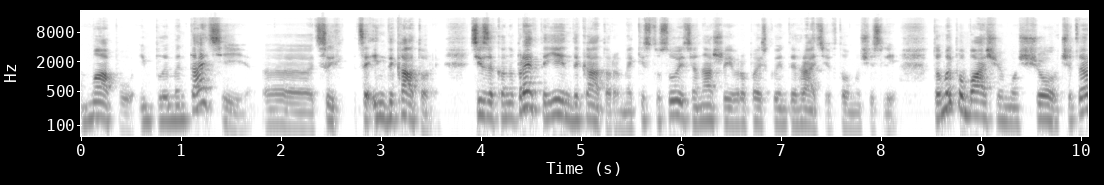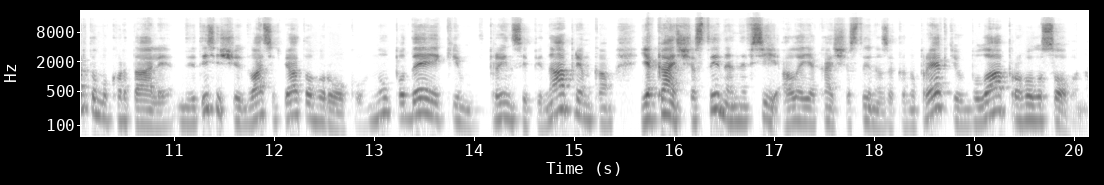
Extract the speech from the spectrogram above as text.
мапу імплементації е, цих це індикатори, ці законопроекти є індикаторами, які стосуються нашої європейської інтеграції, в тому числі, то ми побачимо, що в четвертому кварталі 2025 року, ну по деяким в принципі напрямкам, якась частина, не всі, але якась частина законопроєктів була проголосована.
